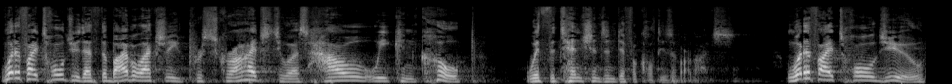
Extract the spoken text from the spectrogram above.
what if I told you that the Bible actually prescribes to us how we can cope with the tensions and difficulties of our lives? What if I told you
